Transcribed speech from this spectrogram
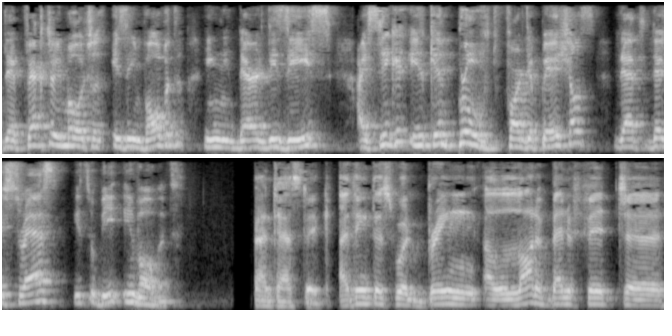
the factory emotion is involved in their disease, I think it can prove for the patients that the stress is to be involved. Fantastic. I think this would bring a lot of benefit uh,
